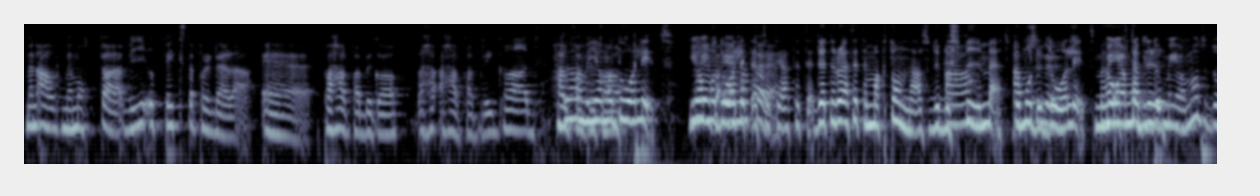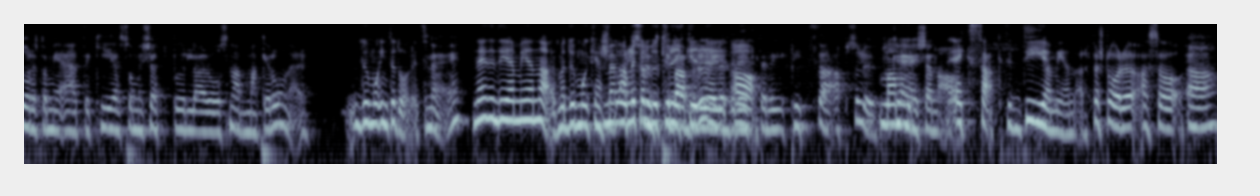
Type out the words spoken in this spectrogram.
Men allt med måtta. Vi är uppväxta på det där, eh, på halvfabrikat, ha- halvfabrikat, Ja men jag mår dåligt. Jo, Jag jag mår jag dåligt fattar efter att jag ätit det. Du vet när du har ätit en McDonalds och du blir Ja, spymätt, då mår du absolut. dåligt. Men Men jag, ofta mår, blir men jag mår inte dåligt om jag äter keso med köttbullar och snabbmakaroner. Du mår inte dåligt? Nej. Nej det är det jag menar. Men du mår kanske Men dåligt om du absolut, trycker i dig... direkt Ja, eller pizza, absolut. Man- kan jag känna av. Exakt, det är det jag menar. Förstår du? Alltså, Ja.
